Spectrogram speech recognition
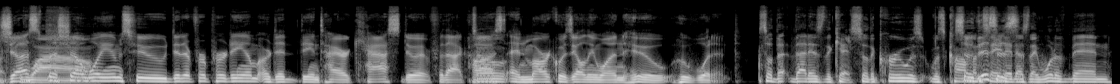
just Wow. Michelle Williams who did it for per diem, or did the entire cast do it for that cost? So- and Mark was the only one who who wouldn't. So that that is the case. So the crew was was compensated is- as they would have been.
